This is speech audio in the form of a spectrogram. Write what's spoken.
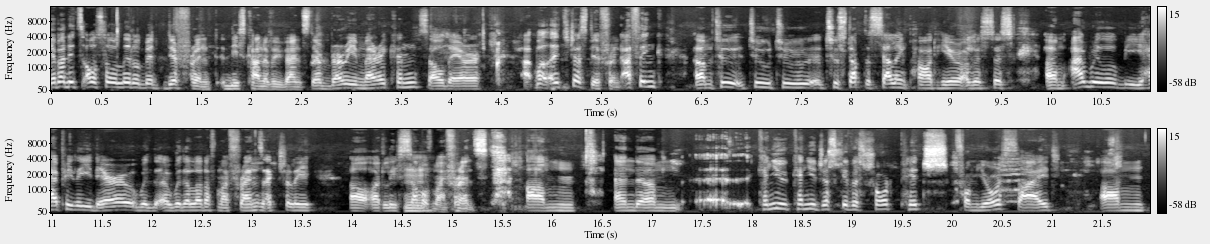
Yeah, but it's also a little bit different. These kind of events, they're very American, so they're uh, well, it's just different. I think um, to to to to stop the selling part here, Augustus, um, I will be happily there with uh, with a lot of my friends actually. Uh, or at least some mm. of my friends. Um, and um, uh, can you can you just give a short pitch from your side? Um,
